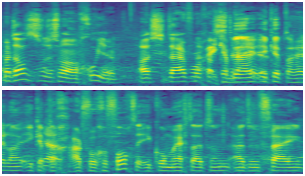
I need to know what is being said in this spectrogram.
Maar dat is dus wel een goeie. Als je daarvoor gaat Ik heb, daar, ik heb daar heel lang, ik heb Ja. daar hard voor gevochten. Ik kom echt uit een, uit een vrij,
